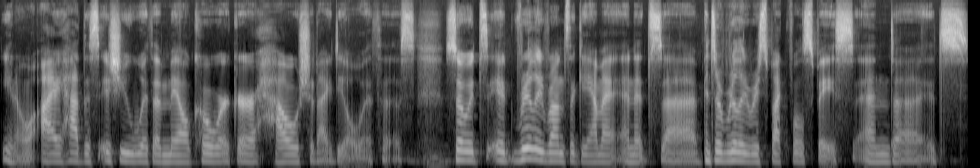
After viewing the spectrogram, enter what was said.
you know, I had this issue with a male coworker. How should I deal with this? So it's it really runs the gamut, and it's uh, it's a really respectful space, and uh, it's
